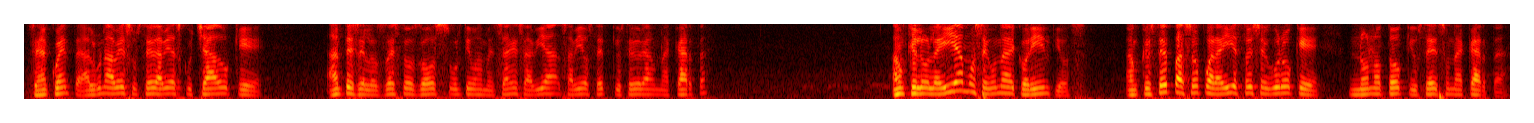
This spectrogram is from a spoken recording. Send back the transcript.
¿Se dan cuenta? ¿Alguna vez usted había escuchado que antes de, los, estos dos últimos mensajes, ¿sabía, ¿sabía usted que usted era una carta? Aunque lo leíamos en una de Corintios, aunque usted pasó por ahí, estoy seguro que no notó que usted es una carta.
